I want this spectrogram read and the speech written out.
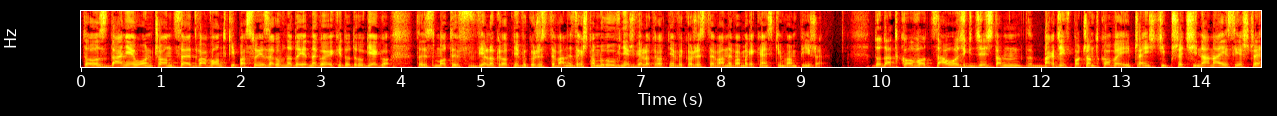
to zdanie łączące dwa wątki pasuje zarówno do jednego, jak i do drugiego. To jest motyw wielokrotnie wykorzystywany, zresztą również wielokrotnie wykorzystywany w amerykańskim wampirze. Dodatkowo całość gdzieś tam bardziej w początkowej części przecinana jest jeszcze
